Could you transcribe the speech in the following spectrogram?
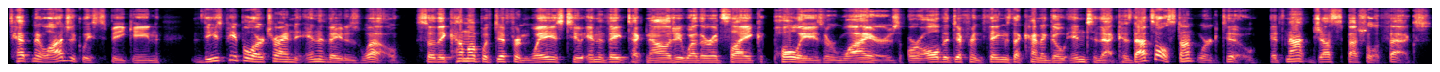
technologically speaking, these people are trying to innovate as well. So they come up with different ways to innovate technology, whether it's like pulleys or wires or all the different things that kind of go into that, because that's all stunt work too. It's not just special effects.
